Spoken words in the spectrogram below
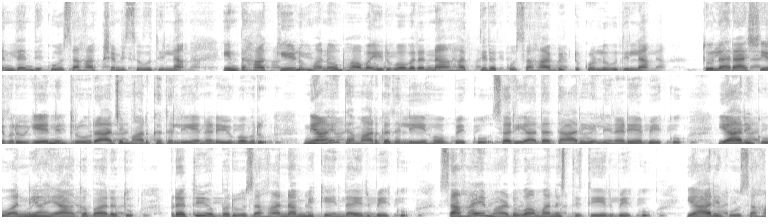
ಎಂದೆಂದಿಗೂ ಸಹ ಕ್ಷಮಿಸುವುದಿಲ್ಲ. ಇಂತಹ ಕೀಳು ಮನೋಭಾವ ಇರುವವರನ್ನ ಹತ್ತಿರಕ್ಕೂ ಸಹ ಬಿಟ್ಟುಕೊಳ್ಳುವುದಿಲ್ಲ. ತುಲಾರಾಶಿಯವರು ಏನಿದ್ರೂ ರಾಜಮಾರ್ಗದಲ್ಲಿಯೇ ನಡೆಯುವವರು. ನ್ಯಾಯದ ಮಾರ್ಗದಲ್ಲಿಯೇ ಹೋಗಬೇಕು. ಸರಿಯಾದ ದಾರಿಯಲ್ಲಿ ನಡೆಯಬೇಕು. ಯಾರಿಗೂ ಅನ್ಯಾಯ ಆಗಬಾರದು. ಪ್ರತಿಯೊಬ್ಬರೂ ಸಹ ನಂಬಿಕೆಯಿಂದ ಇರಬೇಕು. ಸಹಾಯ ಮಾಡುವ ಮನಸ್ಥಿತಿ ಇರಬೇಕು. ಯಾರಿಗೂ ಸಹ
